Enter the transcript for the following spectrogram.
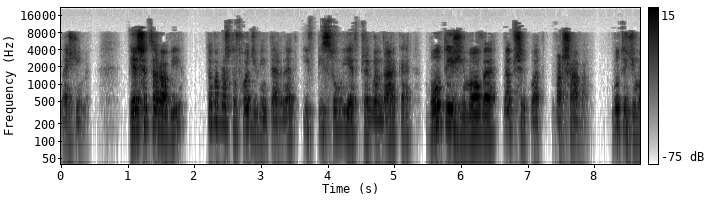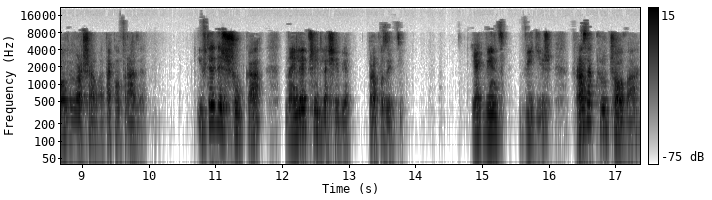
na zimę. Pierwsze co robi, to po prostu wchodzi w internet i wpisuje w przeglądarkę buty zimowe, na przykład Warszawa. Buty zimowe Warszawa, taką frazę. I wtedy szuka najlepszej dla siebie propozycji. Jak więc widzisz, fraza kluczowa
